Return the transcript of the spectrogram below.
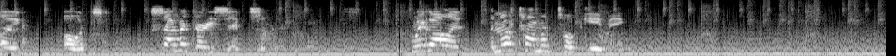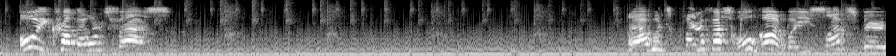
Like, oh, it's 7.36, okay. We got like enough time until gaming. Holy crap, that one's fast. That one's kind of fast. Oh god, but he slaps very,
